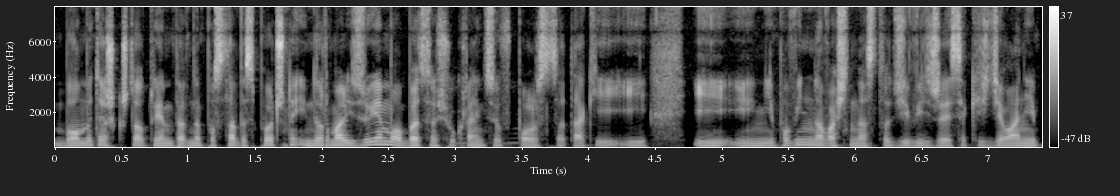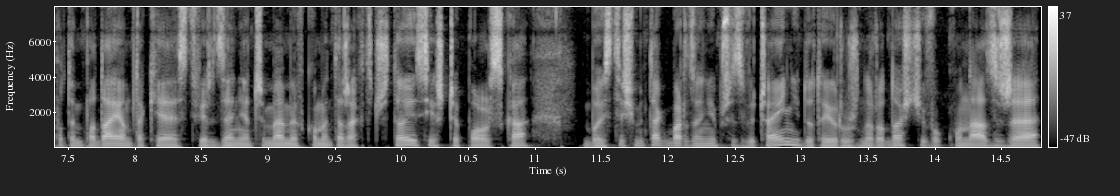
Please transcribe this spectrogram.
bo my też kształtujemy pewne postawy społeczne i normalizujemy obecność Ukraińców w Polsce, tak, i, i, i, i nie powinno właśnie nas to dziwić, że jest jakieś działanie i potem padają takie stwierdzenia czy memy w komentarzach, czy to jest jeszcze Polska, bo jesteśmy tak bardzo nieprzyzwyczajeni do tej różnorodności wokół nas, że,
